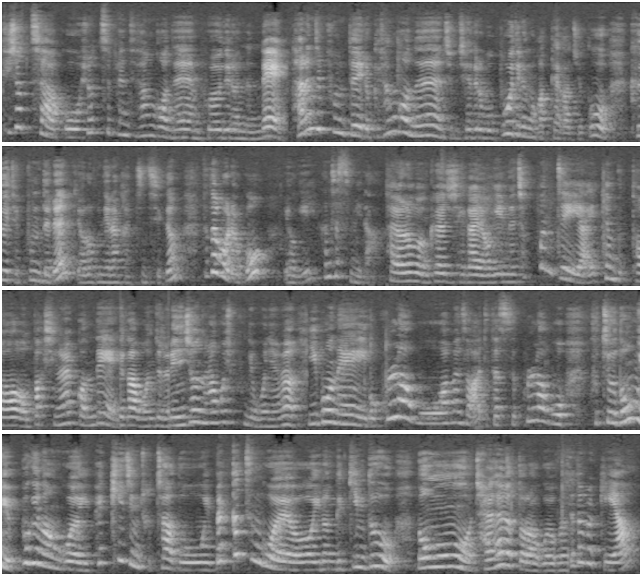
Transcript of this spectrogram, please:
티셔츠하고 쇼츠 팬츠 산 거는 보여드렸는데 다른 제품들 이렇게 산 거는 지금 제대로 못 보여드린 것 같아가지고 그 제품들은 여러분이랑 같이 지금 뜯어보려고 여기 앉았습니다. 자 여러분 그래서 제가 여기 있는 첫 번째 이 아이템부터 언박싱을 할 건데 제가 먼저 멘션을 하고 싶은 게 뭐냐면 이번에 이거 콜라보 하면서 아디다스 콜라보 굿즈가 너무 예쁘게 나온 거예요. 이 패키징조차도 이 백 같은 거예요. 이런 느낌도 너무 잘 살렸더라고요 뜯어볼게요.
